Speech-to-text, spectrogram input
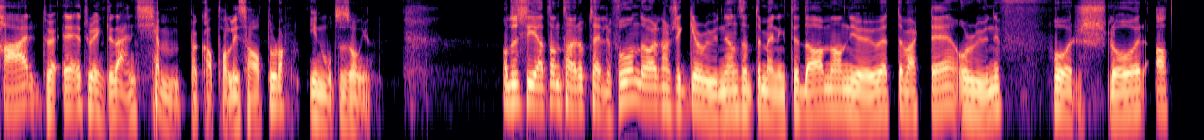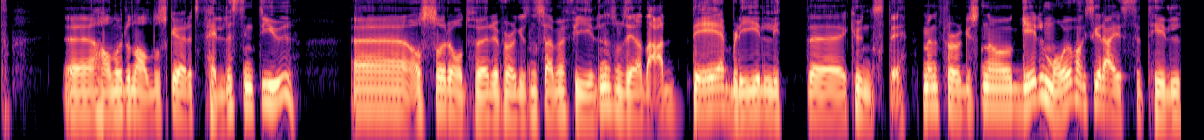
her tror jeg, jeg tror egentlig det er en kjempekatalysator da, inn mot sesongen. Og du sier at han tar opp telefon. Det var kanskje ikke Rooney han sendte melding til da, men han gjør jo etter hvert det. Og Rooney foreslår at eh, han og Ronaldo skal gjøre et felles intervju. Eh, og så rådfører Ferguson seg med filen, som sier at "Nei, det blir litt eh, kunstig. Men Ferguson og Gill må jo faktisk reise til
